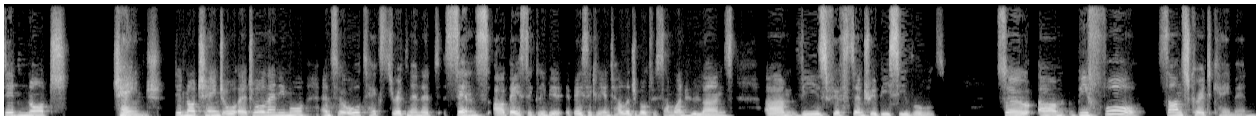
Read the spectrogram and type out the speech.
did not change did not change all, at all anymore. And so all texts written in it since are basically basically intelligible to someone who learns um, these 5th century bc rules. So um, before sanskrit came in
